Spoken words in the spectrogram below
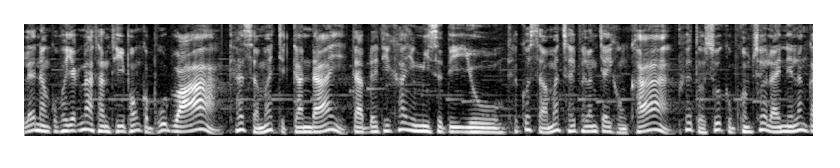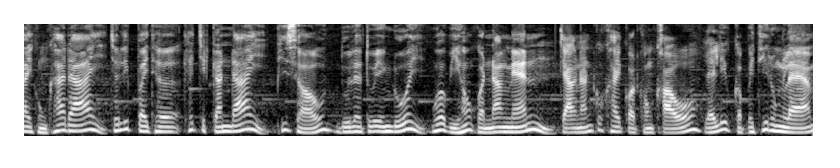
และนางก็พยักหน้าทันทีพร้อมกับพูดว่าข้าสามารถจัดการได้ แตราบใดที่ข้ายังมีสติอยู่ข้าก็สามารถใช้พลังใจของข้าเพื่อต่อสู้กับความชั่วร้ายในร่างกายของข้าได้ เจ้ารีบไปเถอะแค่จัดการได้ พี่สาวดูแลตัวเองด้วยว่าวีห้องก่อนนางแน้น จากนั้นก็คลายกอดของเขา และรีบกลับไปที่โรงแรม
